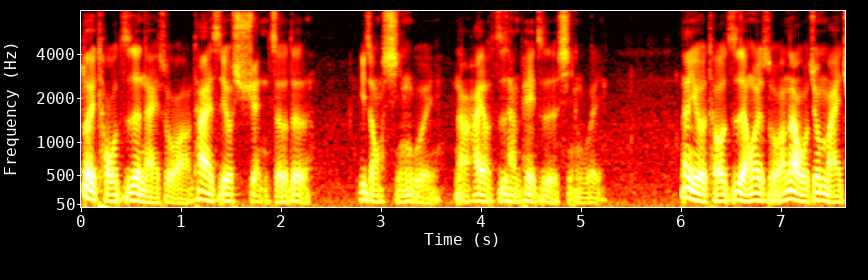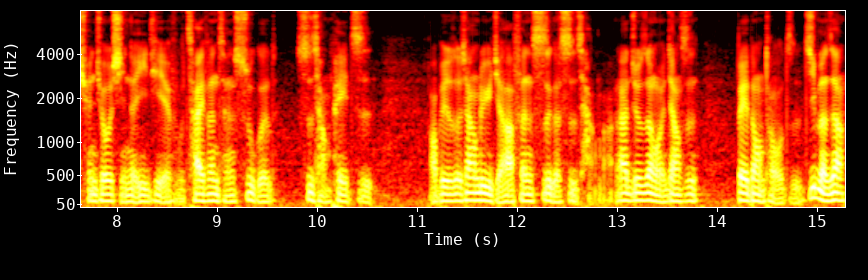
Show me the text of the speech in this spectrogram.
对投资人来说啊，他还是有选择的一种行为，那还有资产配置的行为。那有投资人会说，那我就买全球型的 ETF，拆分成数个市场配置，啊，比如说像绿甲分四个市场嘛，那就认为这样是被动投资。基本上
